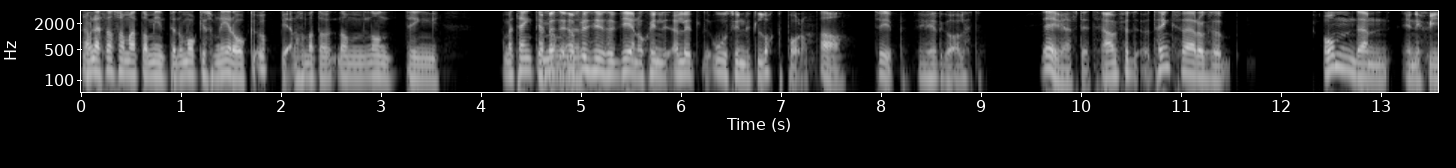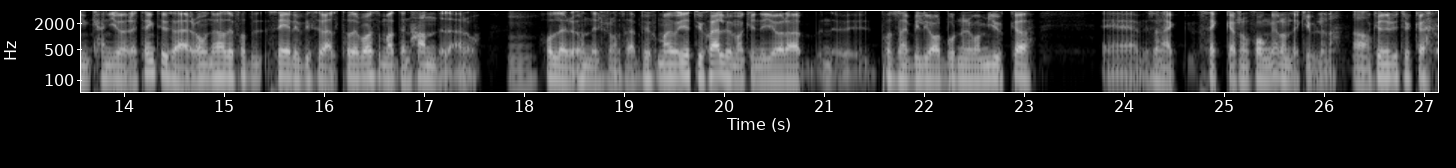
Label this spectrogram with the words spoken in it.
Ja, men nästan som att de inte, de åker som ner och åker upp igen. Som att de, de någonting, ja men tänk dig Ja, men, som, ja, precis, ett genomskinligt, eller ett osynligt lock på dem. ja, typ. Det är ju helt galet. Det är ju häftigt. Ja, för tänk så här också. Om den energin kan göra det, tänk dig så här, om du hade fått se det visuellt, hade det varit som att en hand är där och Mm. håller underifrån så här. För Man vet ju själv hur man kunde göra på sådana här biljardbord när det var mjuka eh, sådana här säckar som fångar de där kulorna. Ja. Då kunde du trycka..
